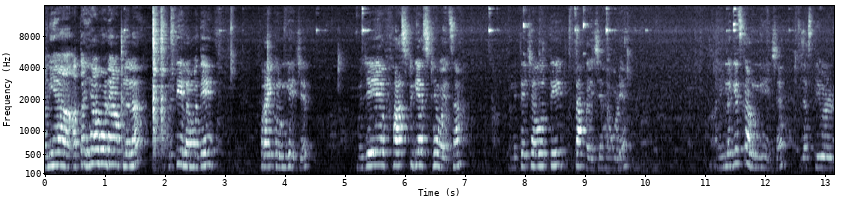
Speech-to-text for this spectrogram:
आणि ह्या आता ह्या वड्या आपल्याला तेलामध्ये फ्राय करून घ्यायच्या आहेत. म्हणजे फास्ट गॅस ठेवायचा. आणि त्याच्यावरती टाकायच्या ह्या वड्या. आणि लगेच काढून घ्यायच्या. जास्ती वेळ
